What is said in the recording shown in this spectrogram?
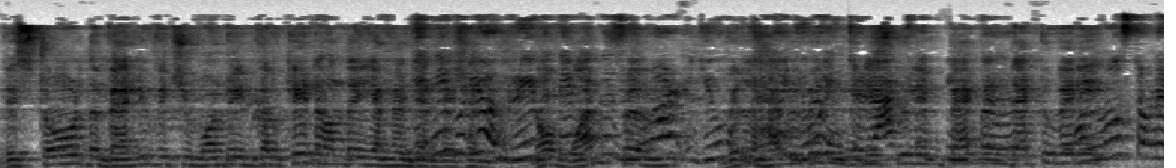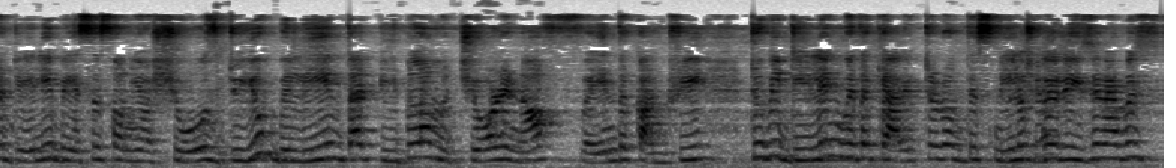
restore the value which you want to inculcate on the younger Jimmy, generation. would you agree now, with him? one Because film you are you, will you, have you a very minuscule impact people and that too very almost on a daily basis on your shows. Do you believe that people are mature enough in the country to be dealing with a character of this nature? Look, the reason I was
